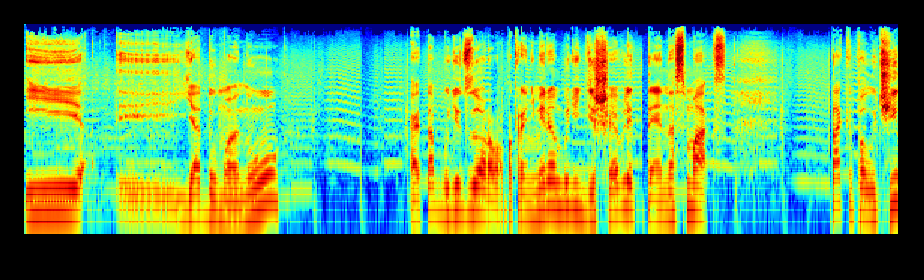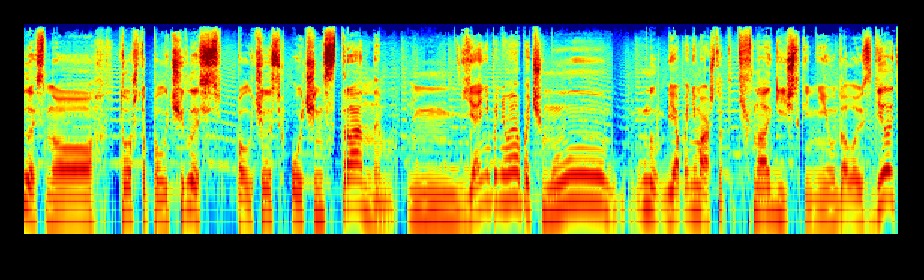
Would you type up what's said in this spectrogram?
И, и э, я думаю, ну, это будет здорово. По крайней мере, он будет дешевле TNS Max так и получилось, но то, что получилось, получилось очень странным. Я не понимаю, почему... Ну, я понимаю, что это технологически не удалось сделать,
